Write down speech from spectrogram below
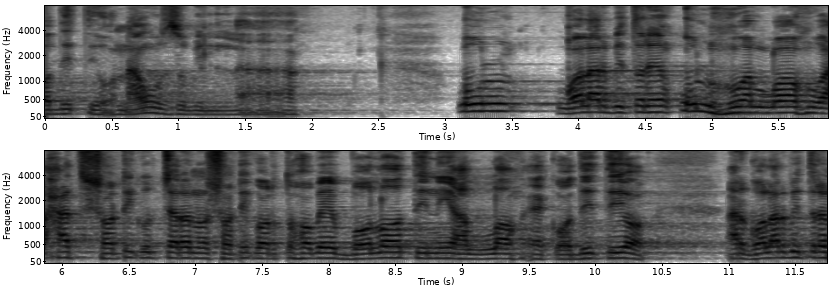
অদ্বিতীয়, নাউজুবিল্লাহ। উল গলার ভিতরে উল হু আল্লাহ আহাদ, সঠিক উচ্চারণ ও সঠিক অর্থ হবে বল তিনি আল্লাহ এক অদ্বিতীয়। আর গলার ভিতরে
